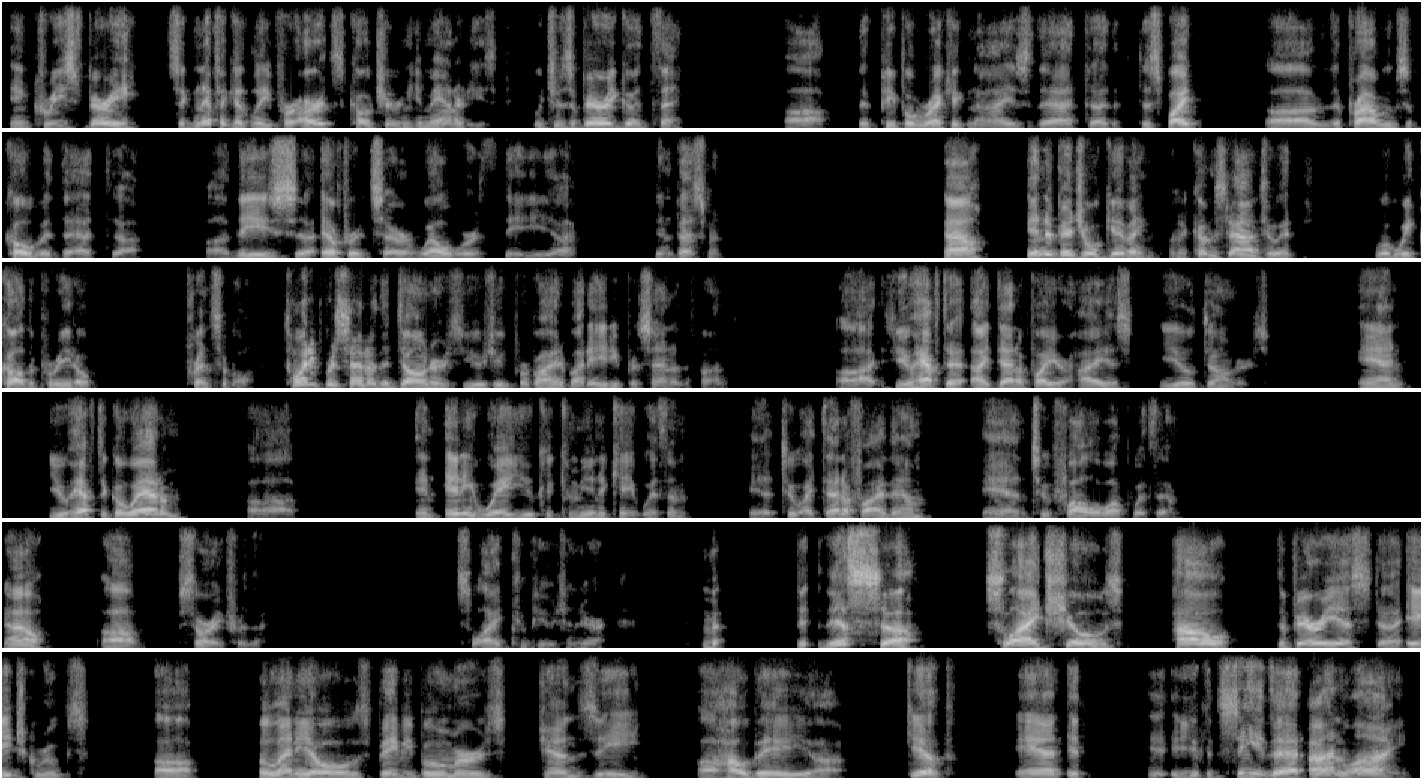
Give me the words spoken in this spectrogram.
increased very significantly for arts, culture, and humanities, which is a very good thing. Uh, that people recognize that uh, despite uh, the problems of COVID, that uh, uh, these uh, efforts are well worth the investment. Now, individual giving, when it comes down to it, what we call the Pareto principle. 20% of the donors usually provide about 80% of the funds. Uh, you have to identify your highest yield donors and you have to go at them uh, in any way you could communicate with them uh, to identify them and to follow up with them. Now, uh, sorry for the slide confusion here. This uh, slide shows how the various uh, age groups uh, millennials, baby boomers, Gen Z, uh, how they uh, give. And it, you can see that online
